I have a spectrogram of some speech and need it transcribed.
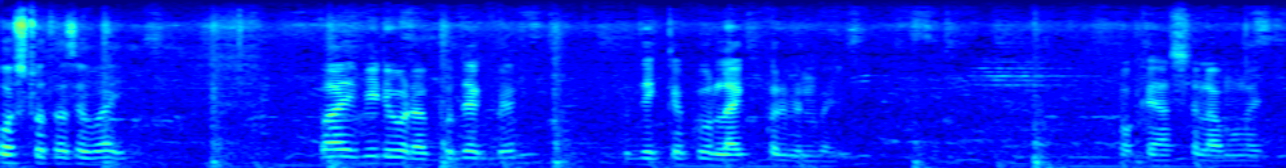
কষ্ট আছে ভাই। ভাই, ভিডিওটা একটু দেখবেন দেখতে দেখে একটু লাইক করবেন ভাই। ওকে, আসসালামু আলাইকুম।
